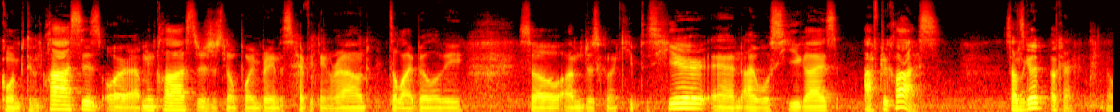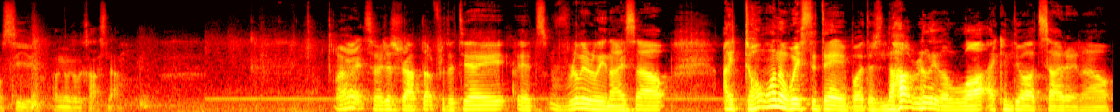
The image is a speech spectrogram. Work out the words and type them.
going between classes or I'm in class. There's just no point bringing this heavy thing around. It's a liability. So I'm just gonna keep this here and I will see you guys after class. Sounds good? Okay, I'll see you. I'm gonna go to class now. All right, so I just wrapped up for the day. It's really, really nice out. I don't wanna waste the day, but there's not really a lot I can do outside right now.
